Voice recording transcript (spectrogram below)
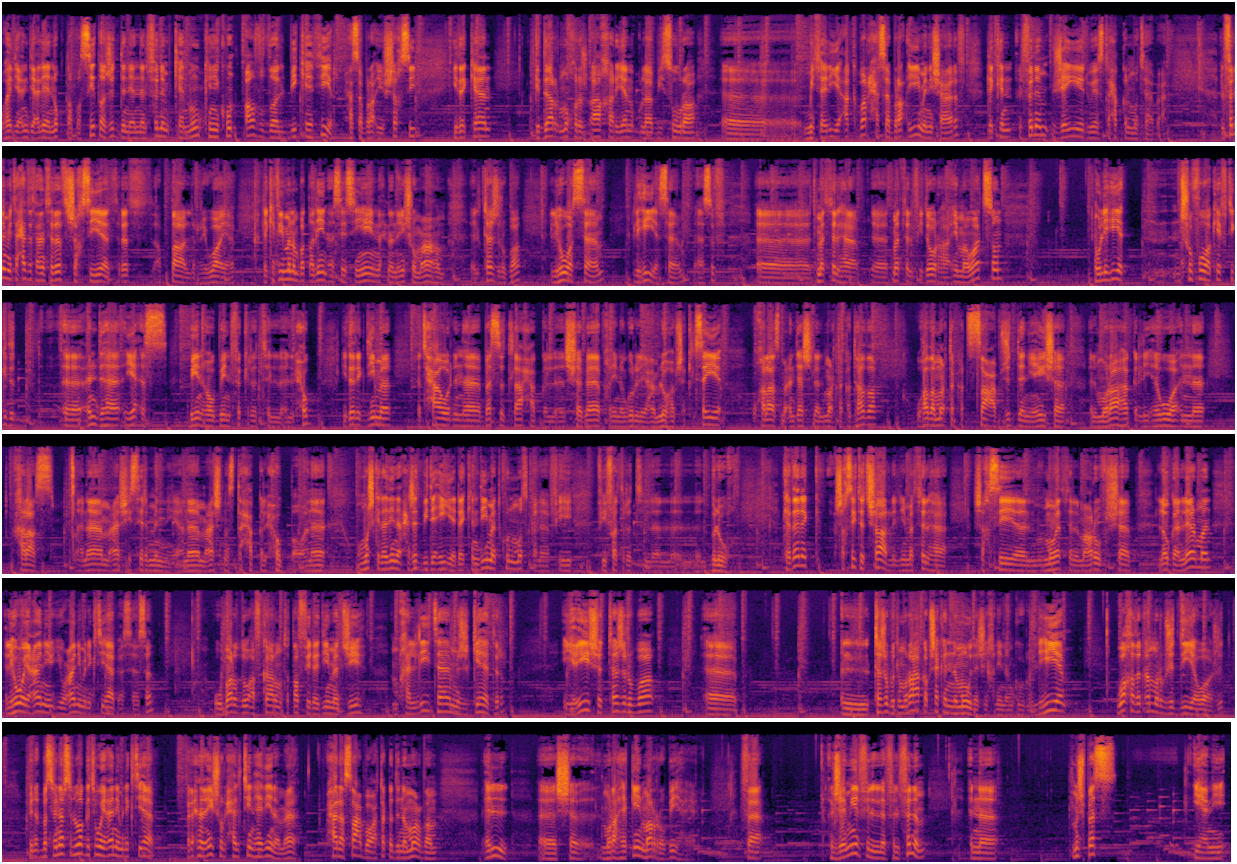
وهذه عندي عليها نقطة بسيطة جدا لأن الفيلم كان ممكن يكون أفضل بكثير حسب رأيي الشخصي. إذا كان قدر مخرج آخر ينقله بصورة آه، مثالية أكبر حسب رأيي مانيش عارف. لكن الفيلم جيد ويستحق المتابعة. الفيلم يتحدث عن ثلاث شخصيات ثلاث أبطال الرواية لكن في منهم بطلين أساسيين نحن نعيش معاهم التجربة اللي هو سام اللي هي سام آسف أه تمثلها أه تمثل في دورها إيما واتسون واللي هي نشوفوها كيف تقدر أه عندها يأس بينها وبين فكرة الحب لذلك ديما تحاول إنها بس تلاحق الشباب خلينا نقول اللي يعاملوها بشكل سيء وخلاص ما عندهاش المعتقد هذا. وهذا معتقد صعب جدا يعيشه المراهق اللي هو انه خلاص أنا ما عادش يصير مني أنا ما عادش نستحق الحب أو أنا ومشكله هذه حاجات بدائية لكن ديما تكون مثقلة في في فترة البلوغ. كذلك شخصية تشارلي اللي يمثلها شخصية الممثل المعروف الشاب لوغان ليرمان اللي هو يعاني يعاني من اكتئاب أساسا وبرضه أفكار متطفلة ديما تجيه مخليته مش قادر يعيش التجربة تجربة المراهقة بشكل نموذجي خلينا نقول اللي هي وأخذ الأمر بجدية واجد بس في نفس الوقت هو يعاني من اكتئاب. فنحن نعيش الحالتين هذينا معاه. وحالة صعبة وأعتقد أن معظم المراهقين مروا بها يعني. فالجميل في في الفيلم انه مش بس يعني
